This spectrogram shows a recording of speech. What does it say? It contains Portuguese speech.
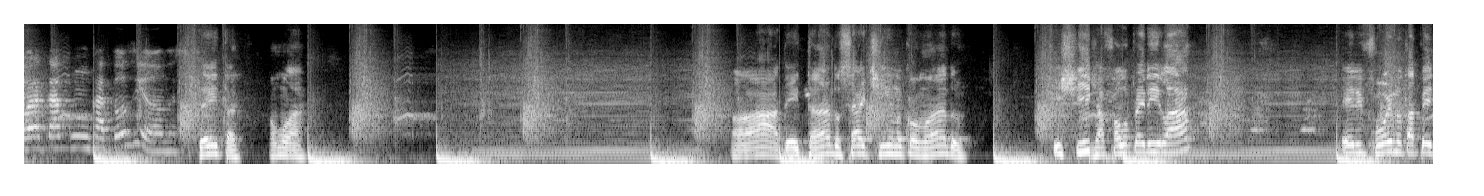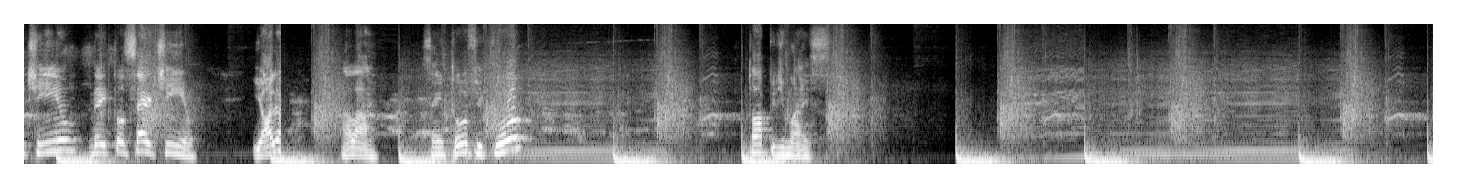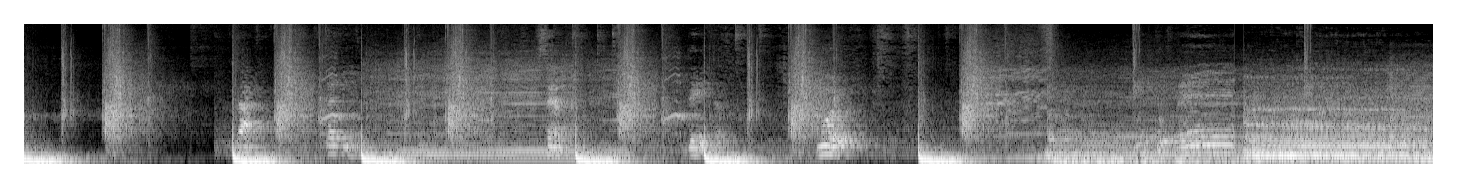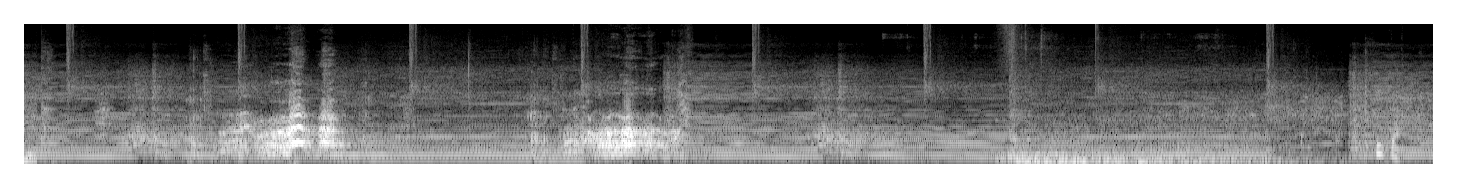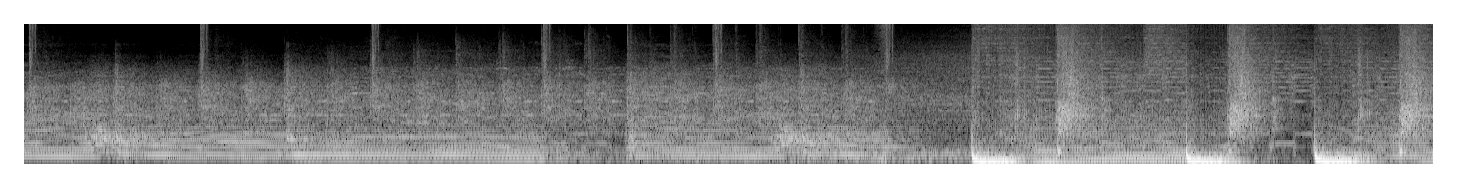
agora tá com 14 anos. Deita, vamos lá. Ah, deitando certinho no comando. Ixi, já falou pra ele ir lá. Ele foi no tapetinho, deitou certinho. E olha, olha lá. Sentou, ficou. Top demais. caminha. Senta. Deita. Muro. Muito bem. Fica. Bye.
